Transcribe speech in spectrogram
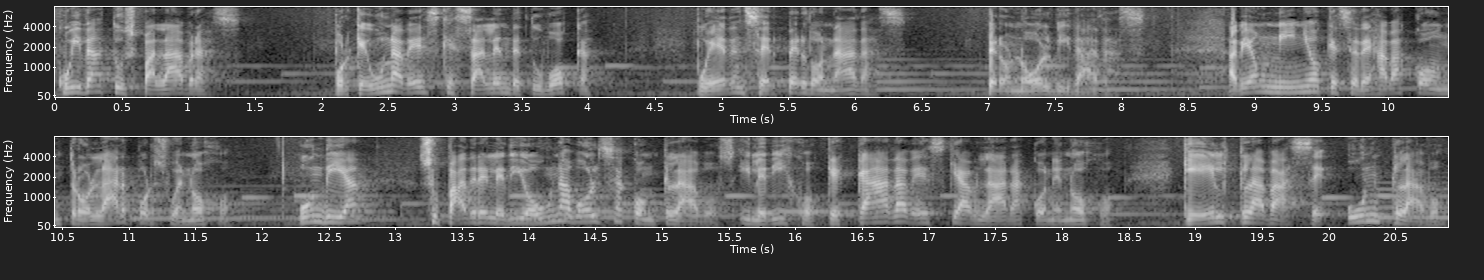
Cuida tus palabras, porque una vez que salen de tu boca, pueden ser perdonadas, pero no olvidadas. Había un niño que se dejaba controlar por su enojo. Un día, su padre le dio una bolsa con clavos y le dijo que cada vez que hablara con enojo, que él clavase un clavo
